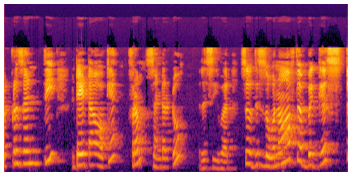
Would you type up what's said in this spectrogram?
represent the data okay from sender to receiver. So this is one of the biggest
